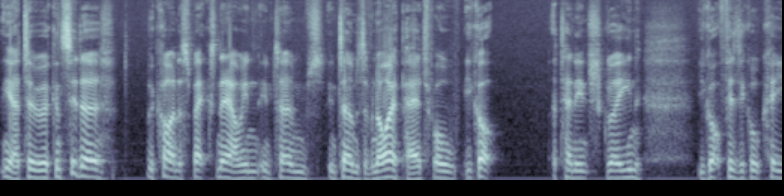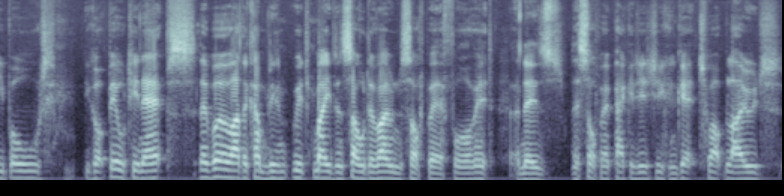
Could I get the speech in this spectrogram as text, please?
yeah, to consider the kind of specs now in, in terms in terms of an iPad, well, you got a 10 inch screen, you got physical keyboard, you got built-in apps. There were other companies which made and sold their own software for it, and there's the software packages you can get to upload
